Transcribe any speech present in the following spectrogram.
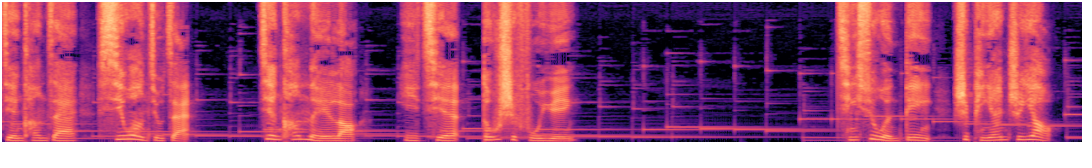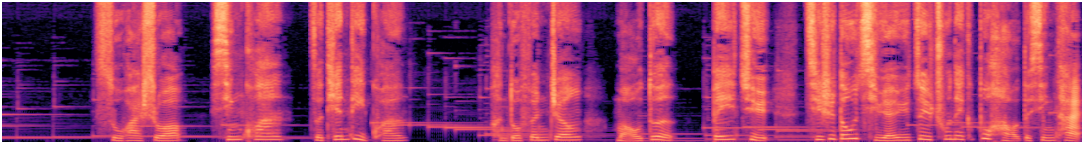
健康在，希望就在；健康没了，一切都是浮云。情绪稳定是平安之药。俗话说：“心宽则天地宽。”很多纷争、矛盾、悲剧，其实都起源于最初那个不好的心态。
